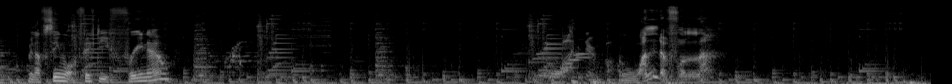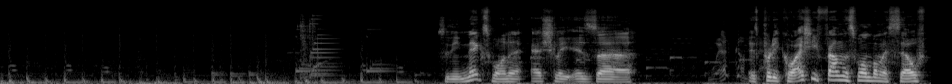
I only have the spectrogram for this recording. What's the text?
I mean, I've seen, what, 53 now? Wonderful. Wonderful. So the next one uh, actually is uh, is pretty cool. I actually found this one by myself,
